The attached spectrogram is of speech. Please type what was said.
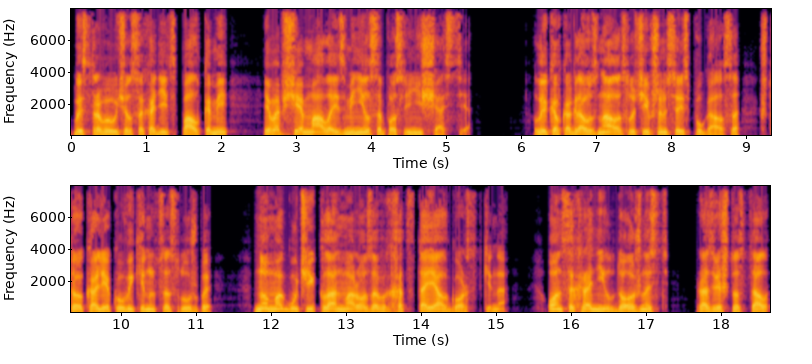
быстро выучился ходить с палками и вообще мало изменился после несчастья. Лыков, когда узнал о случившемся, испугался, что калеку выкинут со службы, но могучий клан Морозовых отстоял Горсткина. Он сохранил должность, разве что стал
